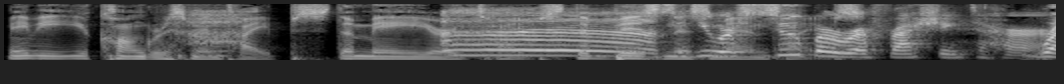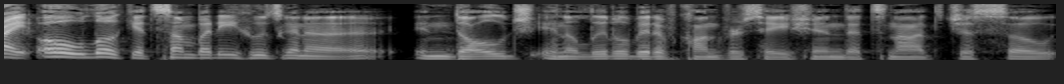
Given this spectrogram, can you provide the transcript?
Maybe your congressman types, the mayor types, the Ah, businessman. So you were super types. refreshing to her. Right. Oh, look, it's somebody who's going to indulge in a little bit of conversation that's not just so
